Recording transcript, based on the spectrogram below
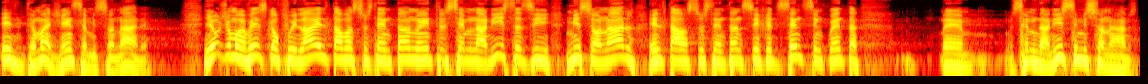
Ele tem uma agência missionária. E a última vez que eu fui lá, ele estava sustentando entre seminaristas e missionários, ele estava sustentando cerca de 150 é, seminaristas e missionários.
